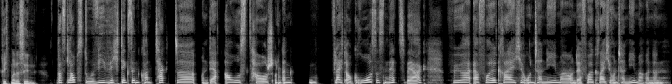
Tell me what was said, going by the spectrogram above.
kriegt man das hin. Was glaubst du, wie wichtig sind Kontakte und der Austausch und ein vielleicht auch großes Netzwerk für erfolgreiche Unternehmer und erfolgreiche Unternehmerinnen?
